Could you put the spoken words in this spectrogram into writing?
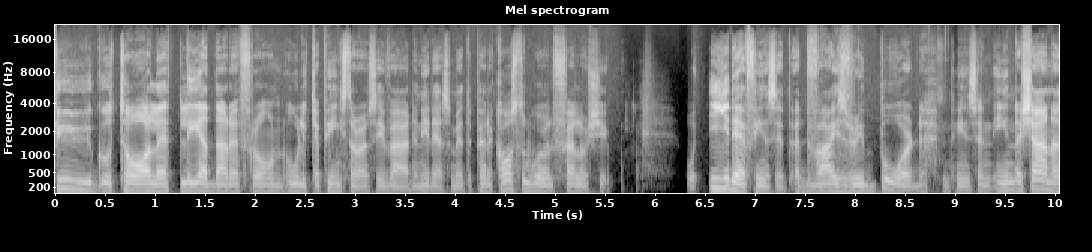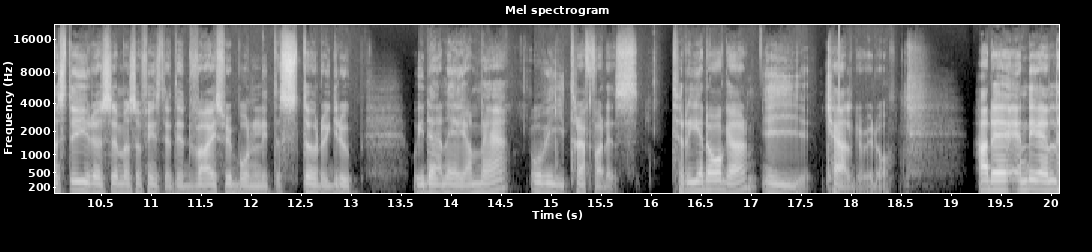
20-talet ledare från olika pingströrelser i världen i det som heter Pentecostal World Fellowship. Och I det finns ett advisory board. Det finns en inre kärna, en styrelse, men så finns det ett advisory board, en lite större grupp. Och I den är jag med och vi träffades tre dagar i Calgary. Då. Hade en del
